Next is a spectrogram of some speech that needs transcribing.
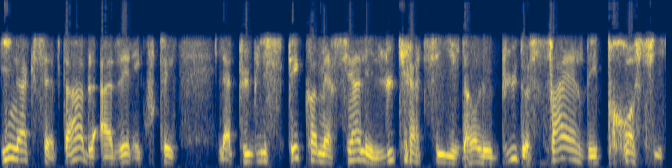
inacceptable à dire, écoutez, la publicité commerciale est lucrative dans le but de faire des profits?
